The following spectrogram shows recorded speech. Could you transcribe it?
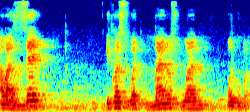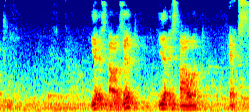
Our z equals to what? Minus 1 all over 2. Here is our z. Here is our x.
